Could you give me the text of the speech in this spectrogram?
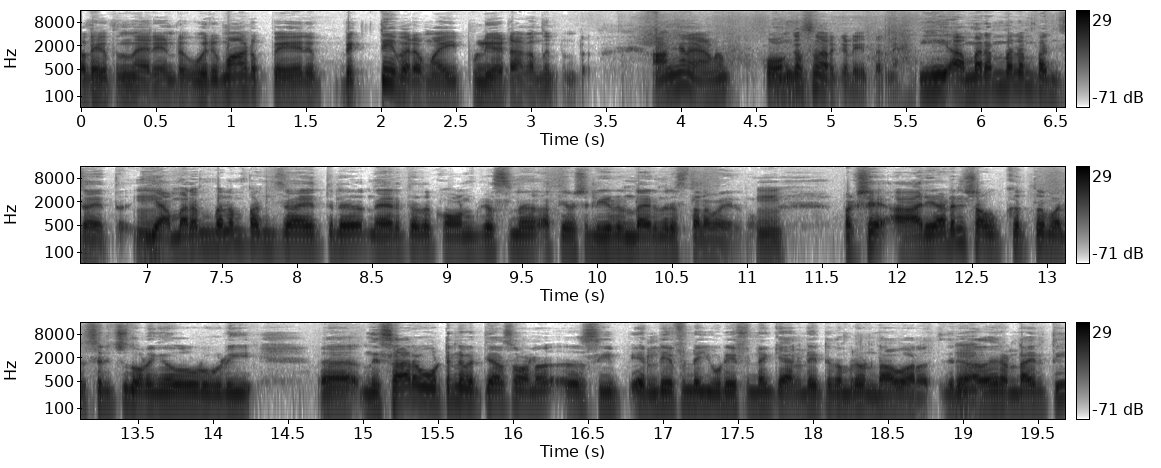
അദ്ദേഹത്തിന് നേരെയുണ്ട്. ഒരുപാട് പേര് വ്യക്തിപരമായി പുള്ളിയായിട്ട് അകന്നിട്ടുണ്ട് അങ്ങനെയാണ് കോൺഗ്രസ്സുകാർക്കിടയിൽ തന്നെ. ഈ അമരമ്പലം പഞ്ചായത്ത്. ഈ അമരമ്പലം പഞ്ചായത്തിൽ നേരത്തെ കോൺഗ്രസിന് അത്യാവശ്യം ലീഡ് ഉണ്ടായിരുന്ന ഒരു സ്ഥലമായിരുന്നു. പക്ഷേ ആര്യാടൻ ഷൗക്കത്ത് മത്സരിച്ചു തുടങ്ങിയതോടുകൂടി നിസാര വോട്ടിന്റെ വ്യത്യാസമാണ് സി എൽ ഡി എഫിന്റെ യു ഡി എഫിന്റെ കാൻഡിഡേറ്റ് തമ്മിൽ ഉണ്ടാവാറ്. ഇതിന് അതായത് രണ്ടായിരത്തി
